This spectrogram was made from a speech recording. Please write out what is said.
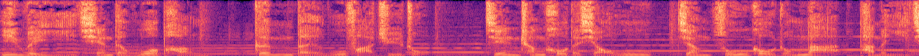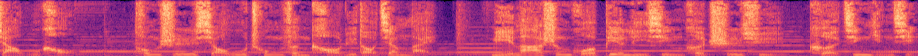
因为以前的窝棚根本无法居住，建成后的小屋将足够容纳他们一家五口。同时，小屋充分考虑到将来米拉生活便利性和持续可经营性。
